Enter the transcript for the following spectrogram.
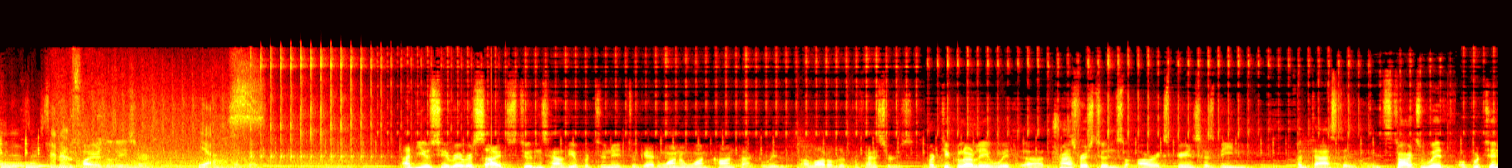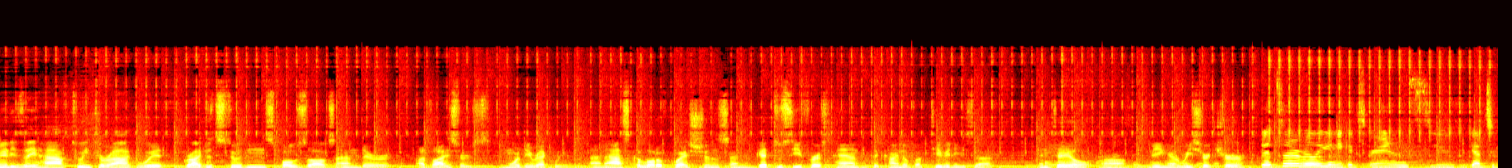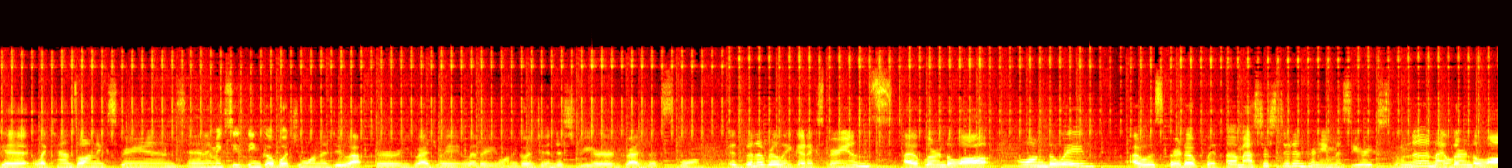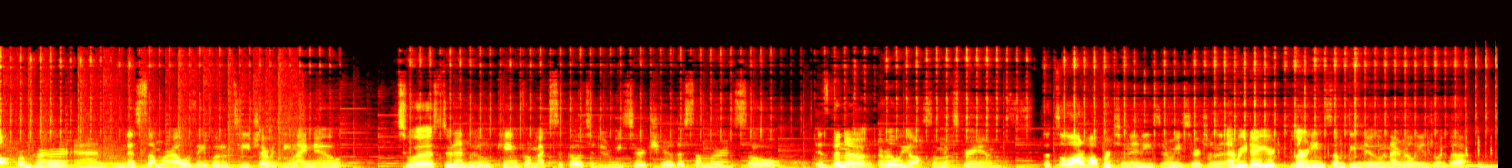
lenses are set You up. fire the laser? Yes. Okay. At UC Riverside, students have the opportunity to get one-on-one contact with a lot of the professors. Particularly with uh, transfer students, our experience has been fantastic. It starts with opportunities they have to interact with graduate students, postdocs, and their advisors more directly and ask a lot of questions and get to see firsthand the kind of activities that entail uh, being a researcher It's a really unique experience. You get to get like hands-on experience and it makes you think of what you want to do after you graduate, whether you want to go into industry or graduate school. It's been a really good experience. I've learned a lot along the way. I was paired up with a master student, her name is Iris Luna, and I learned a lot from her. And this summer I was able to teach everything I knew to a student who came from Mexico to do research here this summer. So it's been a really awesome experience. It's a lot of opportunities in research, and every day you're learning something new, and I really enjoy that.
